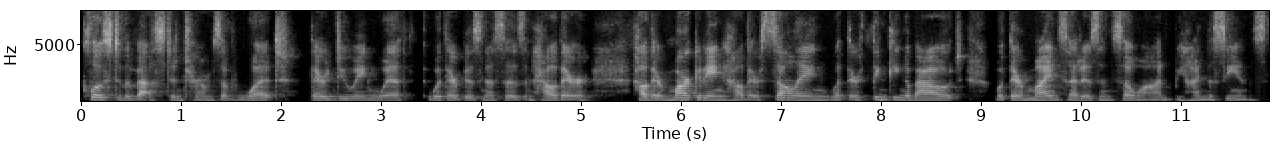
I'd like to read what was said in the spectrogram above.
close to the vest in terms of what they're doing with with their businesses and how they're how they're marketing, how they're selling, what they're thinking about, what their mindset is and so on behind the scenes.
